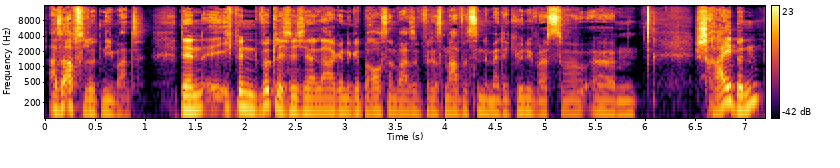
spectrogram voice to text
Also absolut niemand. Denn ich bin wirklich nicht in der Lage, eine Gebrauchsanweisung für das Marvel Cinematic Universe zu ähm, schreiben,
